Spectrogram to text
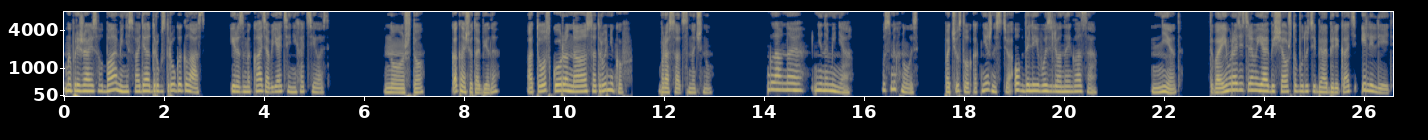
Мы прижались лбами, не сводя друг с друга глаз, и размыкать объятия не хотелось. «Ну что, как насчет обеда? А то скоро на сотрудников бросаться начну». «Главное, не на меня», — усмехнулась, почувствовав, как нежностью обдали его зеленые глаза. «Нет, Твоим родителям я обещал, что буду тебя оберегать и лелеять,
